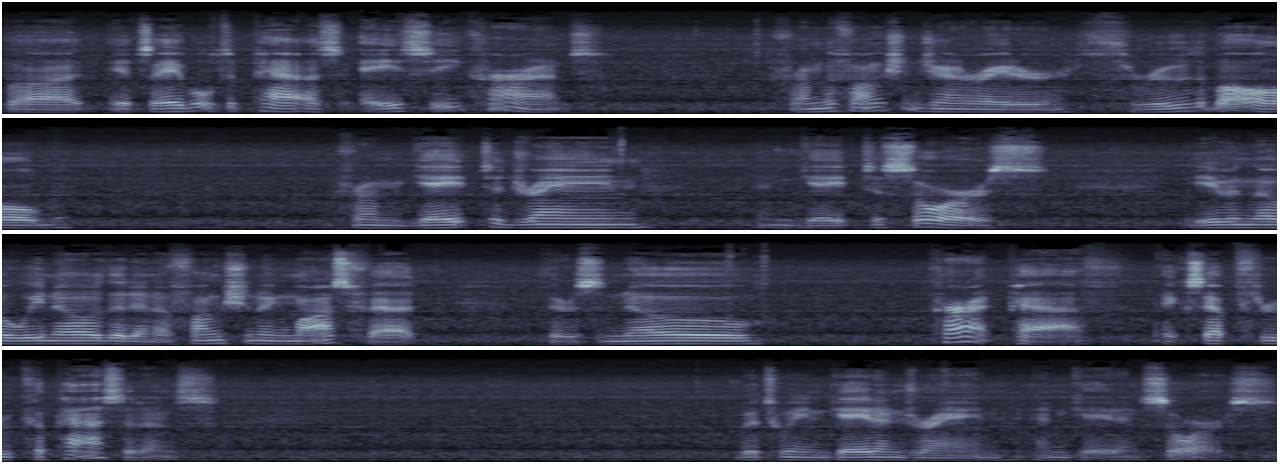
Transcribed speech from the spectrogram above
but it's able to pass AC current from the function generator through the bulb from gate to drain and gate to source even though we know that in a functioning MOSFET there's no current path except through capacitance between gate and drain and gate and source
